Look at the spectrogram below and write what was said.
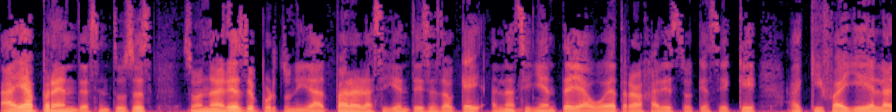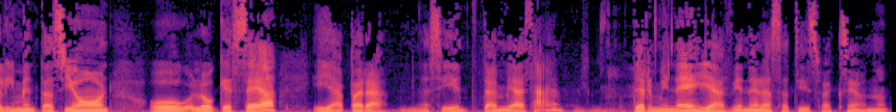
ahí aprendes. Entonces, son áreas de oportunidad para la siguiente. Dices, ok, a la siguiente ya voy a trabajar esto que sé que aquí fallé la alimentación o lo que sea, y ya para la siguiente también, ah, terminé y ya viene la satisfacción, ¿no?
